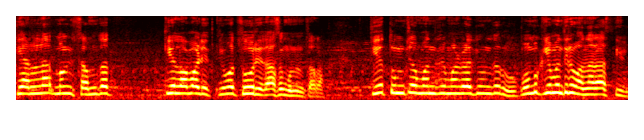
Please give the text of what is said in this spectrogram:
त्यांना मग समजा ते लबाडीत किंवा चोर आहेत असं म्हणून चला. ते तुमच्या मंत्रिमंडळात येऊन जर उपमुख्यमंत्री होणार असतील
